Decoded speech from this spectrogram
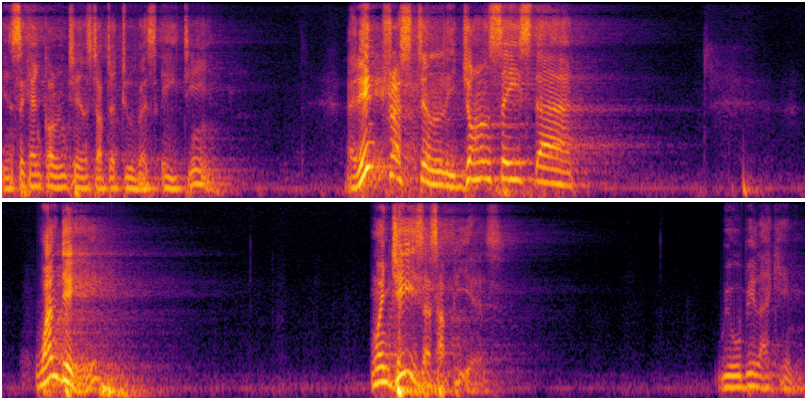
in 2 Corinthians chapter 2 verse 18. And interestingly, John says that one day when Jesus appears, we will be like him.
